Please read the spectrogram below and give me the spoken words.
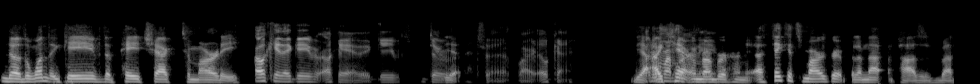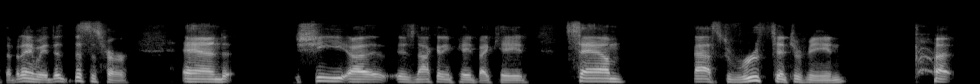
no, the one that gave the paycheck to Marty. Okay, that gave. Okay, they gave dirt Yeah. to Right. Okay. Yeah, I I, can't remember remember her name. I think it's Margaret, but I'm not positive about that. But anyway, th- this is her, and she uh, is not getting paid by Cade. Sam asks Ruth to intervene, but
